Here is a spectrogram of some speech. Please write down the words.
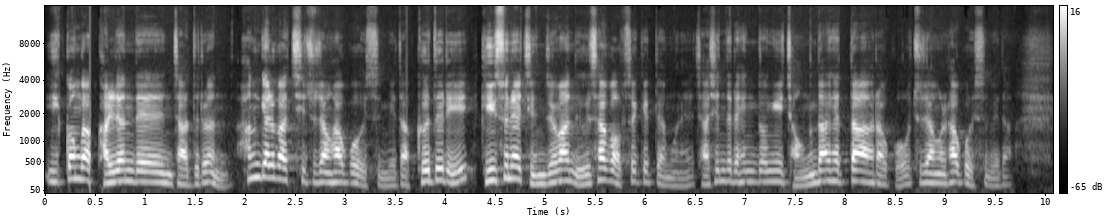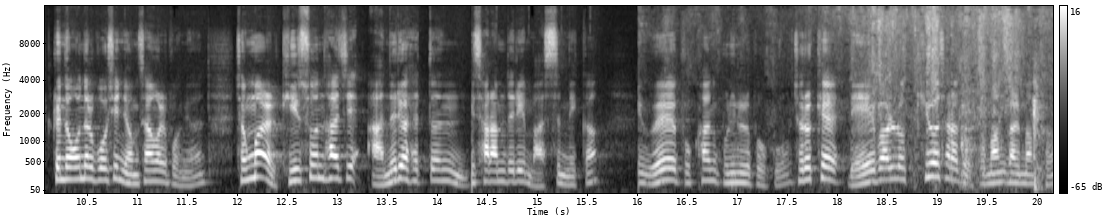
이 건과 관련된 자들은 한결같이 주장하고 있습니다. 그들이 기순의 진정한 의사가 없었기 때문에 자신들의 행동이 정당했다라고 주장을 하고 있습니다. 그런데 오늘 보신 영상을 보면 정말 기순하지 않으려 했던 이 사람들이 맞습니까? 왜 북한 군인을 보고 저렇게 네 발로 기어서라도 도망갈 만큼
